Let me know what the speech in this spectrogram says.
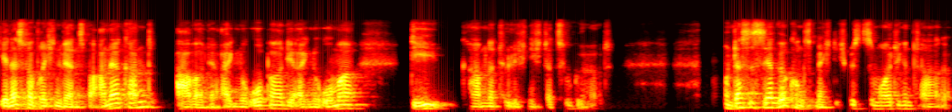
die NS-Verbrechen werden zwar anerkannt, aber der eigene Opa, die eigene Oma, die haben natürlich nicht dazugehört. Und das ist sehr wirkungsmächtig bis zum heutigen Tage.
